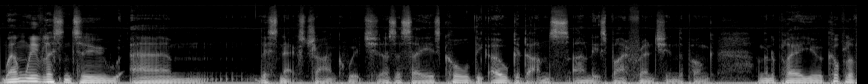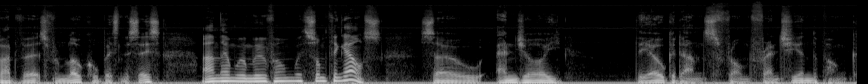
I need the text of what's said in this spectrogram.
when we've listened to um, this next track, which, as I say, is called the Ogre Dance, and it's by Frenchy and the Punk, I'm going to play you a couple of adverts from local businesses, and then we'll move on with something else. So enjoy the Ogre Dance from Frenchy and the Punk.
